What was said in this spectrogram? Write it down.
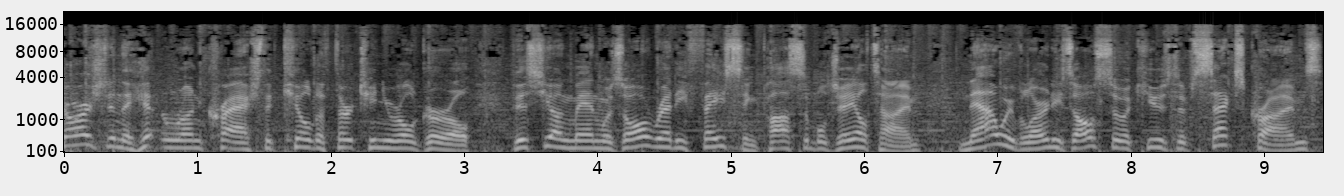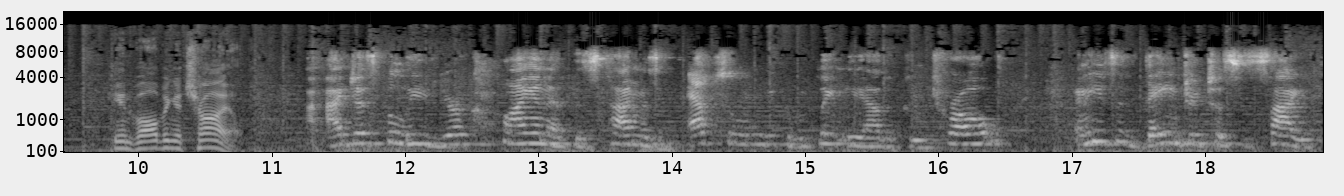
charged in the hit and run crash that killed a 13 year old girl. This young man was already facing possible jail time. Now we've learned he's also accused of sex crimes involving a child. I just believe your client at this time is absolutely completely out of control, and he's a danger to society.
